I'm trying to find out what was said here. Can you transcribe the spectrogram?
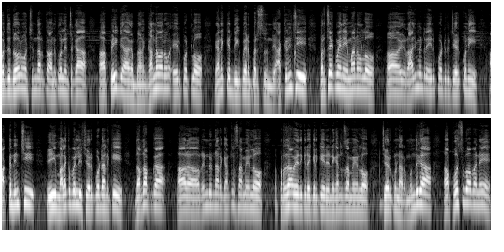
కొద్ది దూరం వచ్చిన తర్వాత అనుకూలించక పీ గన్నవరం ఎయిర్పోర్ట్లో వెనక్కి దిగిపోయిన పరిస్థితి ఉంది. అక్కడి నుంచి ప్రత్యేకమైన విమానంలో రాజమండ్రి ఎయిర్పోర్ట్కు చేరుకొని అక్కడి నుంచి ఈ మలకపల్లి చేరుకోవడానికి దాదాపుగా రెండున్నర గంటల సమయంలో ప్రజావేదిక దగ్గరికి రెండు గంటల సమయంలో చేరుకున్నారు ముందుగా ఆ పోసుబాబు అనే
